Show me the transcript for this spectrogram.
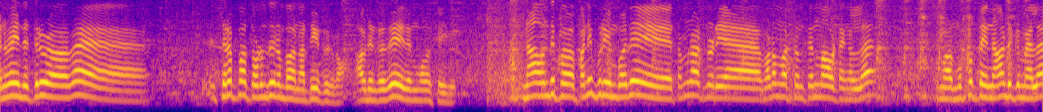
எனவே இந்த திருவிழாவை சிறப்பாக தொடர்ந்து நம்ம நடத்திக்கிட்டு இருக்கிறோம் அப்படின்றது இதன் மூலம் செய்தி. நான் வந்து இப்போ பணிபுரியும் போது தமிழ்நாட்டினுடைய வட மற்றும் தென் மாவட்டங்களில் சுமார் முப்பத்தைந்து ஆண்டுக்கு மேலே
